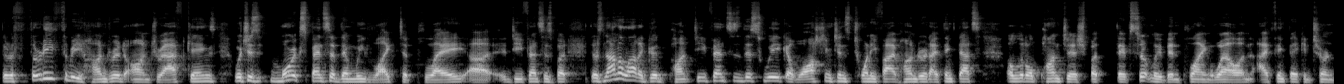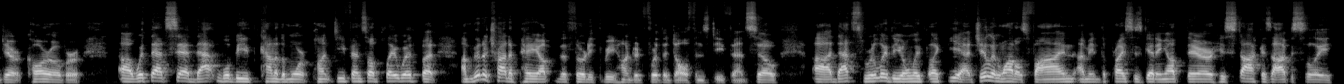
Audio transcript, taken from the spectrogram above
they're 3,300 on DraftKings, which is more expensive than we like to play uh, defenses. But there's not a lot of good punt defenses this week. At Washington's 2,500, I think that's a little puntish, but they've certainly been playing well, and I think they can turn Derek Carr over. Uh, with that said, that will be kind of the more punt defense I'll play with, but I'm going to try to pay up the 3,300 for the Dolphins defense. So uh, that's really the only, like, yeah, Jaylen Waddle's fine. I mean, the price is getting up there. His stock is obviously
